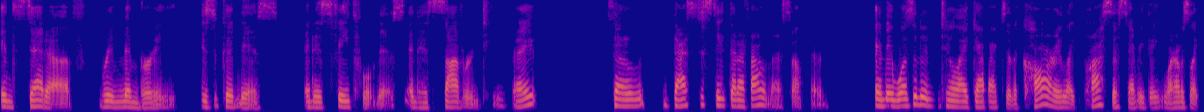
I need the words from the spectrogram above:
instead of remembering his goodness and his faithfulness and his sovereignty, right? So that's the state that I found myself in. And it wasn't until I got back to the car and like processed everything where I was like,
